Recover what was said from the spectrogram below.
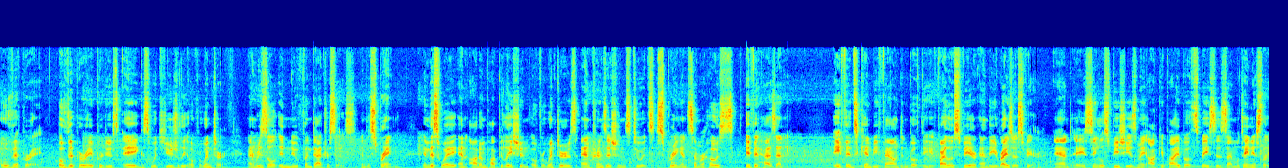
oviparae. Oviparae produce eggs which usually overwinter and result in new fundatrices in the spring. In this way, an autumn population overwinters and transitions to its spring and summer hosts if it has any. Aphids can be found in both the phyllosphere and the rhizosphere, and a single species may occupy both spaces simultaneously,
